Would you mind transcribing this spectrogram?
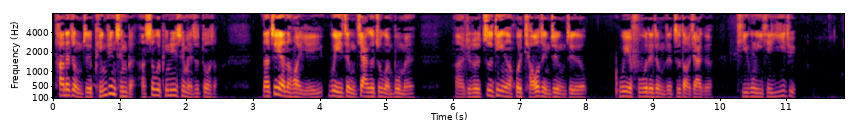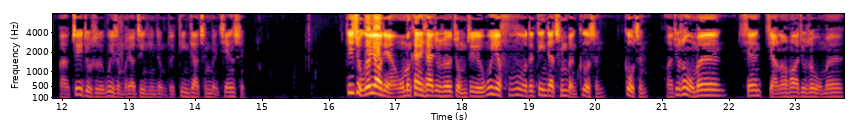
它的这种这个平均成本啊，社会平均成本是多少？那这样的话也为这种价格主管部门。啊，就是制定啊或调整这种这个物业服务的这种的指导价格，提供一些依据啊，这就是为什么要进行这种的定价成本监审。第九个要点，我们看一下，就是说这种这个物业服务的定价成本构成构成啊，就是我们先讲的话，就是我们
